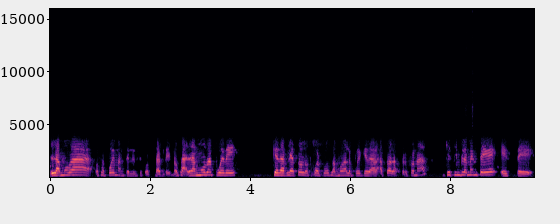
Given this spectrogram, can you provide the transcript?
la moda, o sea, puede mantenerse constante, ¿no? O sea, la moda puede quedarle a todos los cuerpos, la moda le puede quedar a todas las personas, que simplemente, este,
